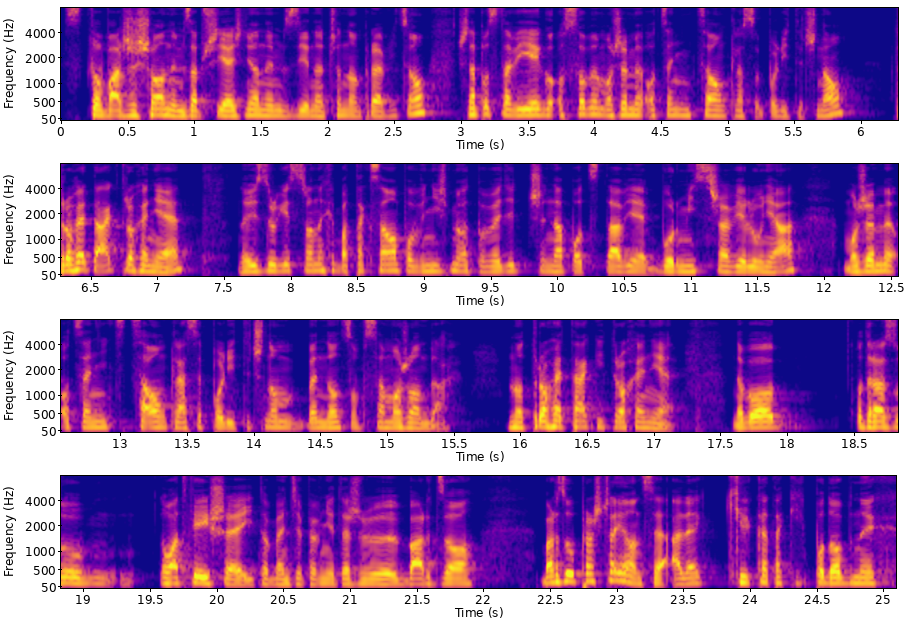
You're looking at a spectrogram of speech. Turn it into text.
stowarzyszonym, zaprzyjaźnionym z Zjednoczoną Prawicą, czy na podstawie jego osoby możemy ocenić całą klasę polityczną? Trochę tak, trochę nie. No i z drugiej strony chyba tak samo powinniśmy odpowiedzieć, czy na podstawie burmistrza Wielunia możemy ocenić całą klasę polityczną będącą w samorządach. No trochę tak i trochę nie. No bo od razu łatwiejsze i to będzie pewnie też bardzo, bardzo upraszczające, ale kilka takich podobnych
